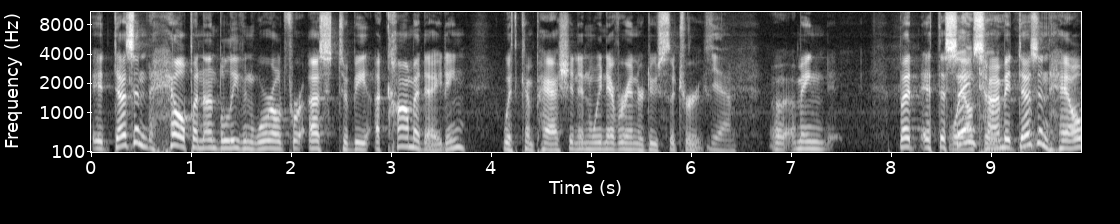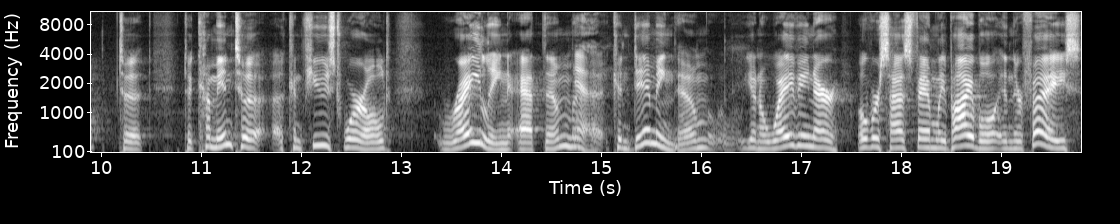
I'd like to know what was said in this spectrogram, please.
it doesn't help an unbelieving world for us to be accommodating with compassion and we never introduce the truth. Yeah. Uh, I mean, but at the same also, time, it doesn't help to to come into a, a confused world railing at them, yeah. uh, condemning them, you know, waving our oversized family Bible in their face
